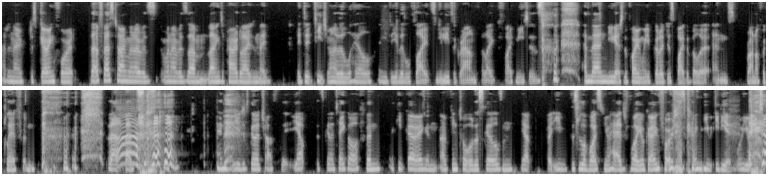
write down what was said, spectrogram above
I don't know, just going for it. That first time when I was, when I was, um, learning to paraglide and they, they do teach you on a little hill and you do your little flights and you leave the ground for like five meters. and then you get to the point where you've got to just bite the bullet and run off a cliff and that, ah. that's, and you just got to trust that, yep, it's going to take off and I keep going and I've been taught all the skills and yep. But you, this little voice in your head while you're going for it is going, you idiot, what are you like,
